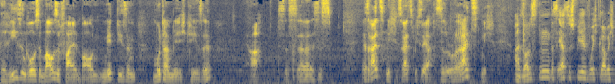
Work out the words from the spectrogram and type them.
riesengroße Mausefallen bauen mit diesem Muttermilchkäse. Ja, es ist, äh, es ist, es reizt mich, es reizt mich sehr, es reizt mich. Ansonsten das erste Spiel, wo ich glaube ich,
